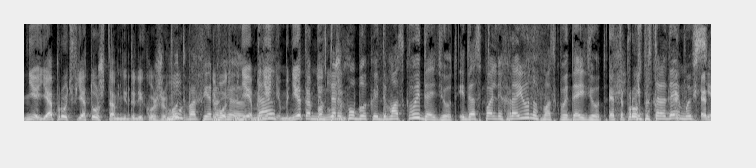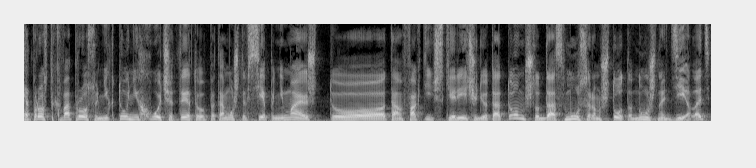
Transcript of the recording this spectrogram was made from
Не, я против, я тоже там недалеко живу. Вот, во-первых, вот, мне, да? мне, мне там не Во-вторых, нужен... облако и до Москвы дойдет, и до спальных районов Москвы дойдет. Это просто, и пострадаем это, мы все. Это просто к вопросу. Никто не хочет этого, потому что все понимают, что там фактически речь идет о том, что да, с мусором что-то нужно делать,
